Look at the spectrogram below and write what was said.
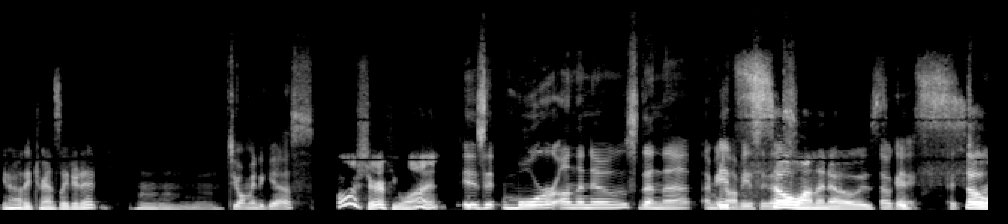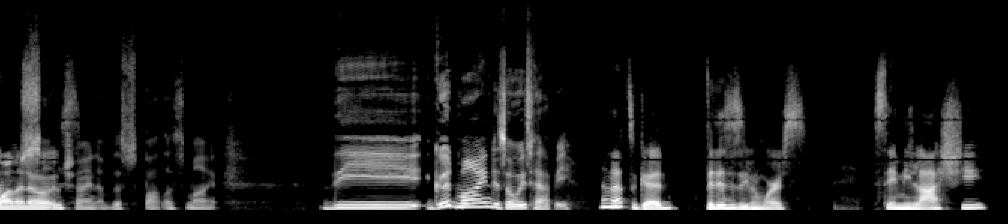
You know how they translated it? Hmm. Do you want me to guess? Oh, sure, if you want. Is it more on the nose than that? I mean, it's obviously, so that's on the nose. okay. It's so on the Eternal nose. Sunshine of the spotless mind. The good mind is always happy. And that's good. But this is even worse. Se mi lasci,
